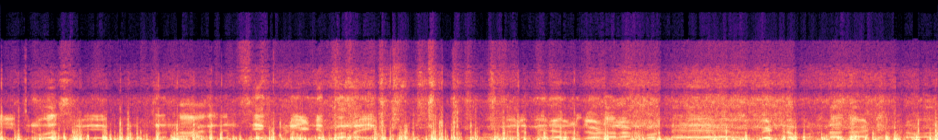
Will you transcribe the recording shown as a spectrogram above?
ఈ ధ్రువస్ నాకు తెలిసి ఎప్పుడు ఎండిపోలేదు ఒకవేళ మీరు ఎవరు చూడాలనుకుంటే బెట్రకుంట దాటిన తర్వాత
